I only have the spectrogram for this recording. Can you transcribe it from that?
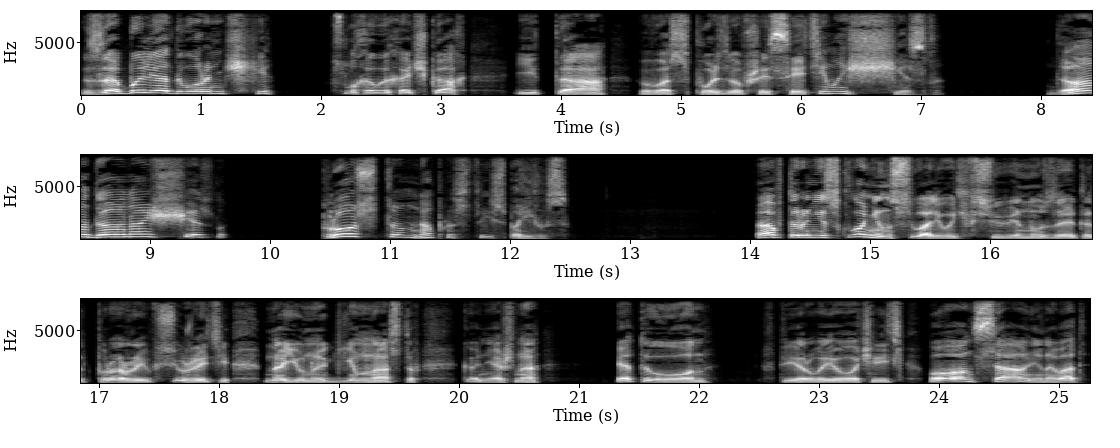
забыли о дворничке в слуховых очках, и та, воспользовавшись этим, исчезла. Да, да, она исчезла. Просто-напросто испарилась. Автор не склонен сваливать всю вину за этот прорыв в сюжете на юных гимнастов. Конечно, это он, первую очередь, он сам виноват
